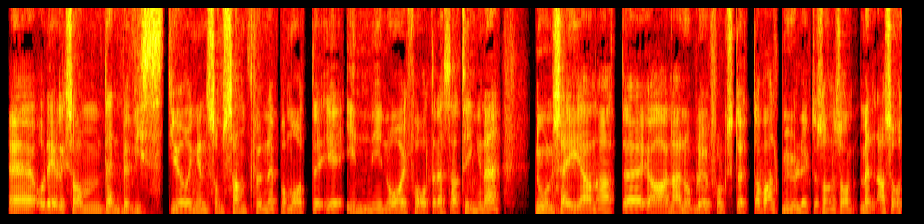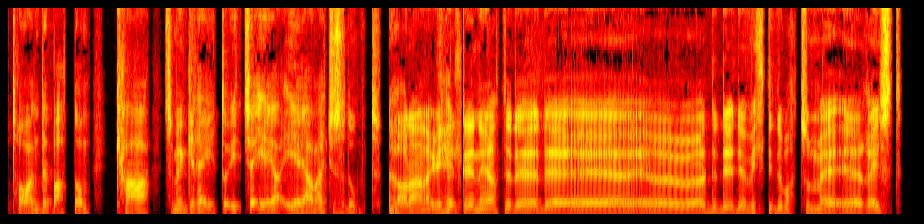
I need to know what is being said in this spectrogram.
Eh, og det er liksom den bevisstgjøringen som samfunnet på en måte er inne i nå i forhold til disse tingene. Noen sier gjerne at eh, ja, nei, nå blir jo folk støtt av alt mulig og sånn og sånn, men altså å ta en debatt om hva som er greit og ikke, er, er gjerne ikke så dumt. Ja, jeg er helt enig i at det, det, er, det, det er viktig debatt som er, reist,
